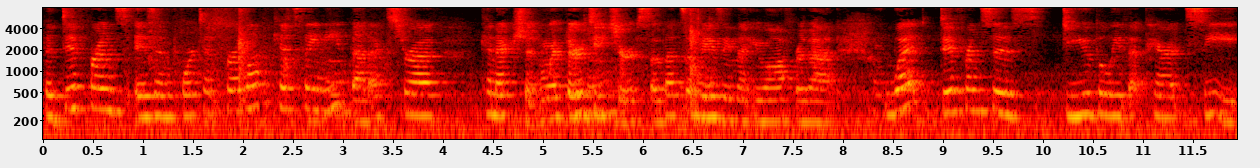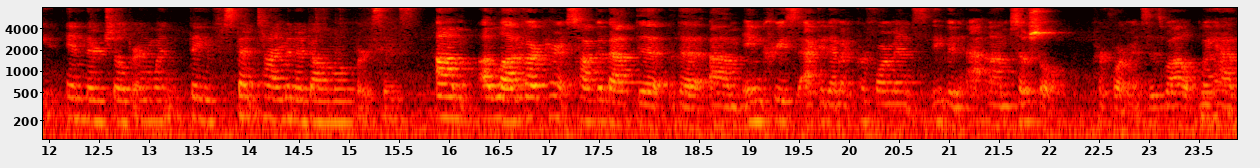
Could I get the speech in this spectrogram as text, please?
the difference is important for a lot of kids. They need that extra connection with their teachers. So that's amazing that you offer that. What differences do you believe that parents see in their children when they've spent time in Adamo versus? Um, a lot of our parents talk about the, the um, increased academic performance, even um, social performance as well. We have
